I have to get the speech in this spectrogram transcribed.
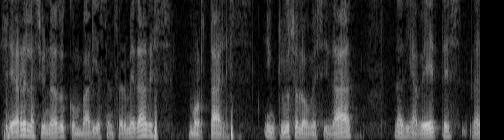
se ha relacionado con varias enfermedades mortales, incluso la obesidad, la diabetes, la,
